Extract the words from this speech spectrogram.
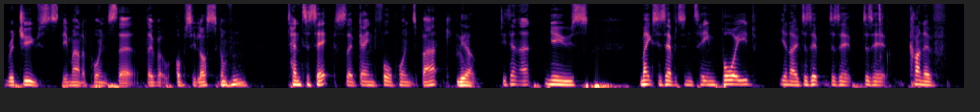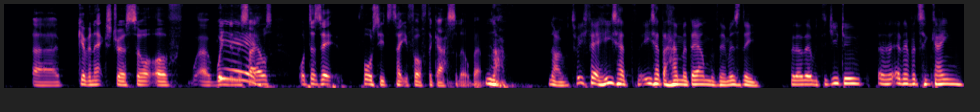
reduced. The amount of points that they've obviously lost has gone from mm-hmm. ten to six. They've gained four points back. Yeah. Do you think that news makes this Everton team buoyed? you know, does it does it does it kind of uh, give an extra sort of uh, wind in the Yeah. sails, or does it force you to take your foot off the gas a little bit? No, no. To be fair, he's had he's had the hammer down with them, hasn't he? But, uh, Did you do uh, an Everton game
